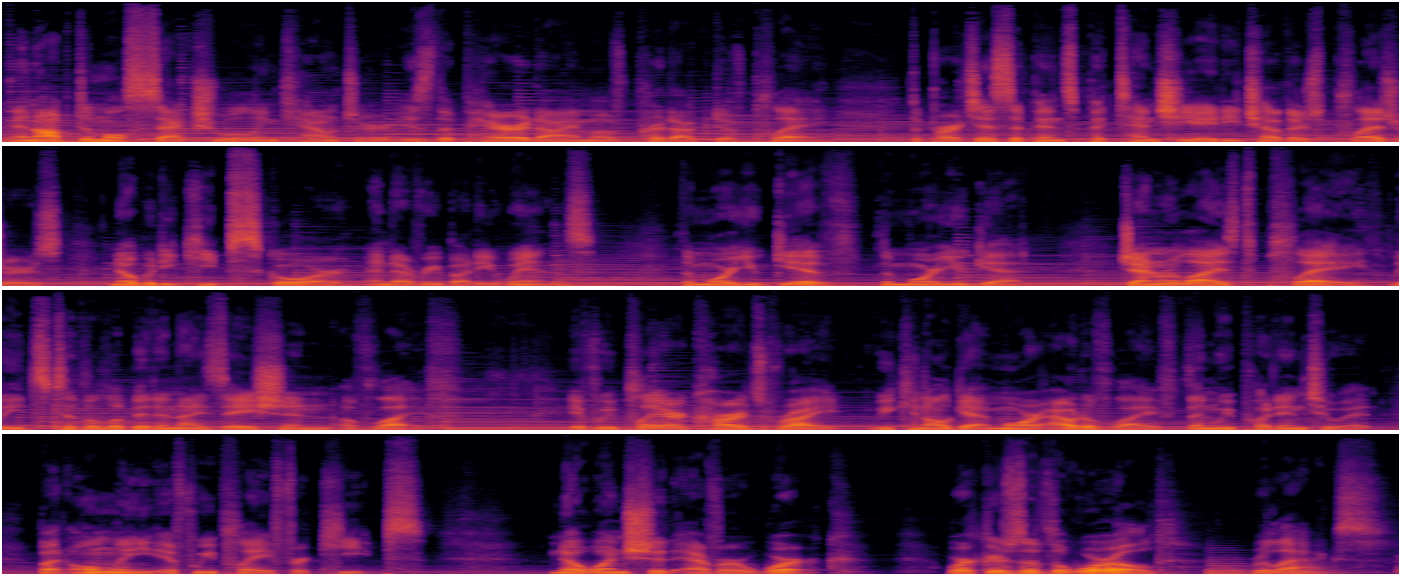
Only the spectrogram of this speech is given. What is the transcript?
An optimal sexual encounter is the paradigm of productive play. The participants potentiate each other's pleasures, nobody keeps score, and everybody wins. The more you give, the more you get. Generalized play leads to the libidinization of life. If we play our cards right, we can all get more out of life than we put into it, but only if we play for keeps. No one should ever work. Workers of the world, relax.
